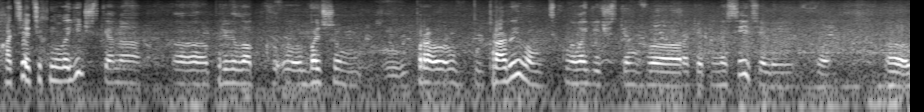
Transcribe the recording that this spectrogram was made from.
хотя технологически она э, привела к э, большим про- прорывам технологическим в ракетном носителе, в, э,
